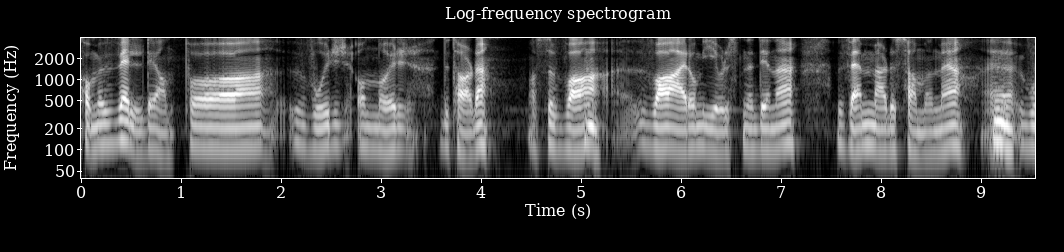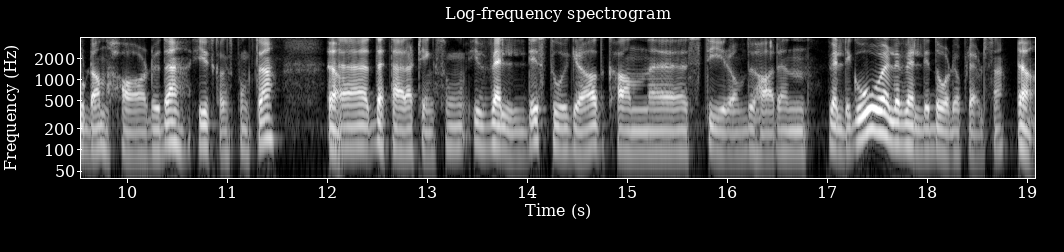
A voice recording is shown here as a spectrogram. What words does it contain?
kommer veldig an på hvor og når du tar det. Altså hva, hva er omgivelsene dine? Hvem er du sammen med? Eh, Hvordan har du det i utgangspunktet? Ja. Eh, dette her er ting som i veldig stor grad kan eh, styre om du har en veldig god eller veldig dårlig opplevelse. Ja,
